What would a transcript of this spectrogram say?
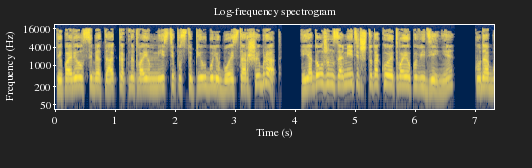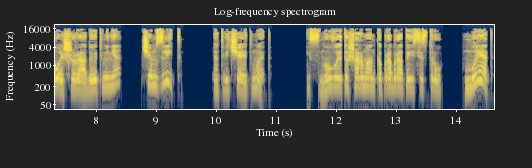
Ты повел себя так, как на твоем месте поступил бы любой старший брат, и я должен заметить, что такое твое поведение куда больше радует меня, чем злит», — отвечает Мэт. И снова эта шарманка про брата и сестру. Мэт,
